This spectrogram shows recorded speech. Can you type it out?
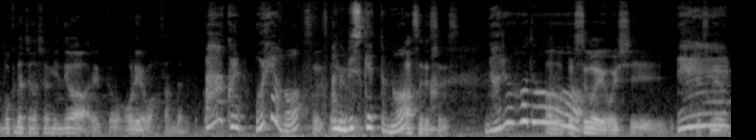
僕たちの商品では、えー、とオレオを挟んだりとか。あーこれオレオ？そうですあのビスケットの？あそうですそうです。なるほあのこれどすごい美味しいえですね、ー、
